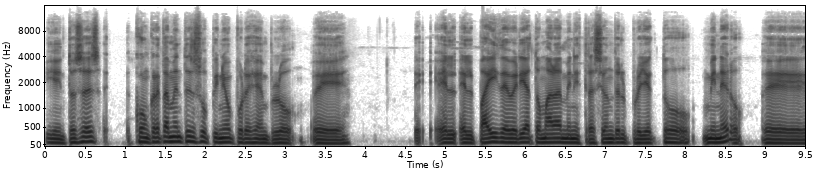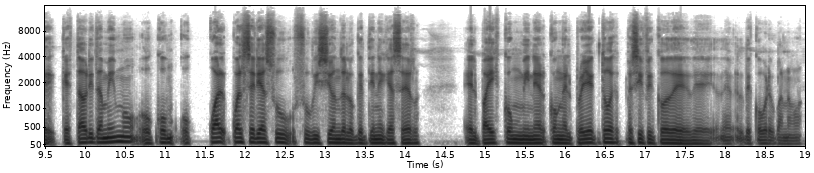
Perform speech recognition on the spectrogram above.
Y entonces, concretamente en su opinión, por ejemplo, eh, el, país debería tomar administración del proyecto minero eh, que está ahorita mismo o, cuál, cuál sería su, visión de lo que tiene que hacer el país con, miner, con el proyecto específico de, de Cobre Panamá.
